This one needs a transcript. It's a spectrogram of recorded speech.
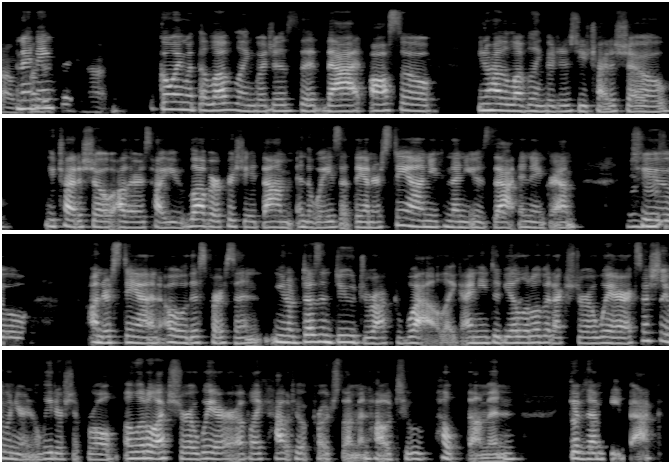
um And I think- that. going with the love languages that that also you know how the love languages you try to show you try to show others how you love or appreciate them in the ways that they understand you can then use that enneagram Mhm. to understand oh this person you know doesn't do direct well like i need to be a little bit extra aware especially when you're in a leadership role a little extra aware of like how to approach them and how to help them and give them feedback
